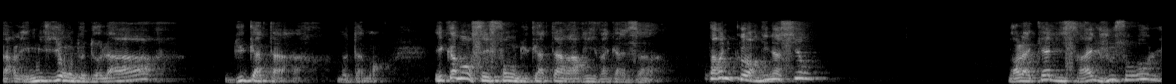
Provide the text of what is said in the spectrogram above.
Par les millions de dollars du Qatar, notamment. Et comment ces fonds du Qatar arrivent à Gaza? Par une coordination dans laquelle Israël joue son rôle.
